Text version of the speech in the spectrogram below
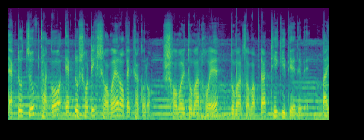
একটু চুপ থাকো, একটু সঠিক সময়ের অপেক্ষা করো। সময় তোমার হয়ে তোমার জবাবটা ঠিকই দিয়ে দেবে। তাই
